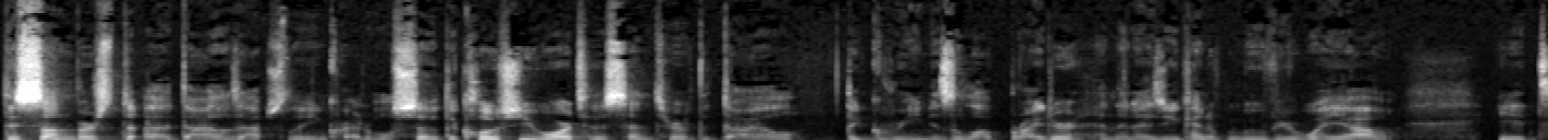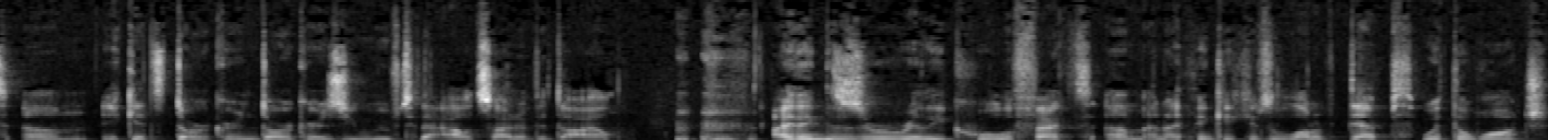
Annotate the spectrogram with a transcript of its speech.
the sunburst uh, dial is absolutely incredible. So the closer you are to the center of the dial, the green is a lot brighter, and then as you kind of move your way out, it um, it gets darker and darker as you move to the outside of the dial. I think this is a really cool effect, um, and I think it gives a lot of depth with the watch.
